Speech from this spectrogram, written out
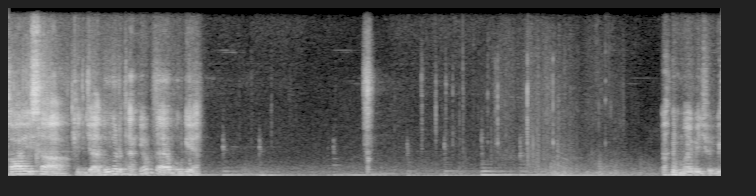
भाई साहब कि जादूगर था क्या गायब हो गया मैं भी छुपी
